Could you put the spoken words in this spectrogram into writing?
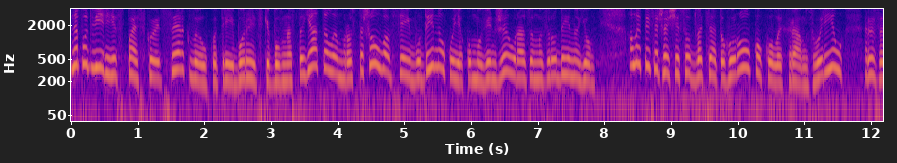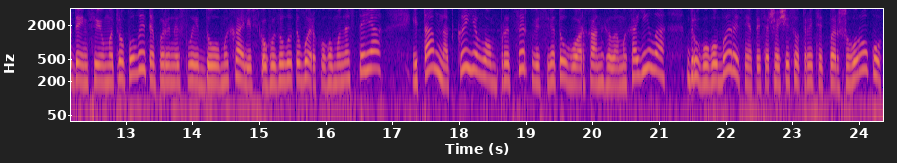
На подвір'ї Спаської церкви, у котрій Борецький був настоятелем, розташовувався і будинок, у якому він жив разом із родиною. Але 1620 року, коли храм згорів, резиденцію митрополита перенесли до Михайлівського золотоверхого монастиря, і там над Києвом при церкві святого Архангела Михаїла 2 березня 1631 року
